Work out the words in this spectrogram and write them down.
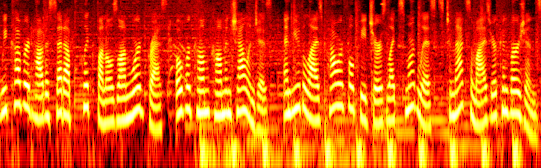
we covered how to set up ClickFunnels on WordPress, overcome common challenges, and utilize powerful features like smart lists to maximize your conversions.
